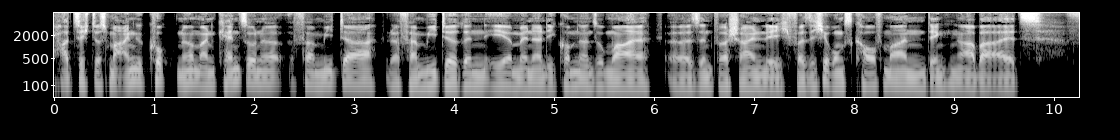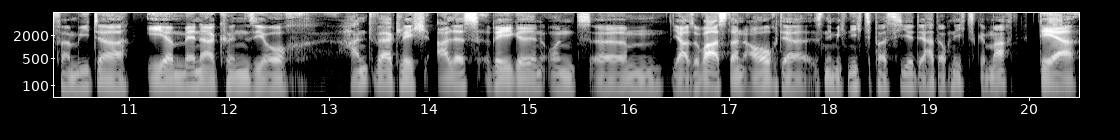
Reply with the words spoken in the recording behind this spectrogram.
hat sich das mal angeguckt. Ne? Man kennt so eine Vermieter oder Vermieterin, Ehemänner, die kommen dann so mal, äh, sind wahrscheinlich Versicherungskaufmann, denken aber als Vermieter, Ehemänner können sie auch handwerklich alles regeln und ähm, ja, so war es dann auch. Der ist nämlich nichts passiert, der hat auch nichts gemacht. Der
